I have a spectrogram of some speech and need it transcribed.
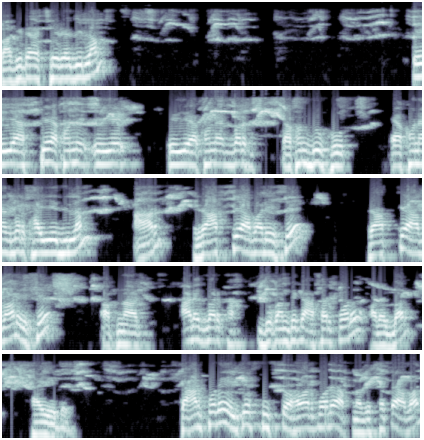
বাকিটা ছেড়ে দিলাম। এই আজকে এখন এই এই এখন একবার, এখন দুপুর, এখন একবার খাইয়ে দিলাম। আর রাত্রে আবার এসে, রাত্রে আবার এসে আপনার আরেকবার দোকান থেকে আসার পরে আরেকবার খাইয়ে দেবে। তারপরে এইটা সুস্থ হওয়ার পরে আপনাদের সাথে আবার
